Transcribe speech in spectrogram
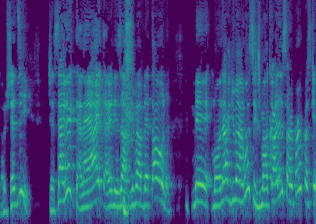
comme je te dis, je savais que tu allais être avec des arguments béton. là. Mais mon argument à moi, c'est que je m'en calisse un peu parce que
